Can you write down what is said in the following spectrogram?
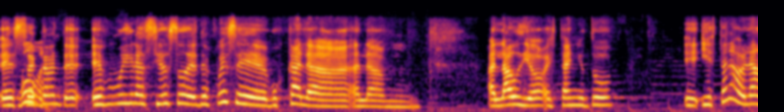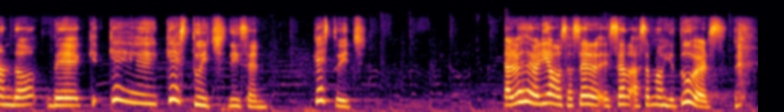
Exactamente, es muy gracioso. de- Después eh, busca la, a la, mm, al audio, está en YouTube, eh, y están hablando de qué, qué- qué es Twitch, dicen. ¿Qué es Twitch? Tal vez deberíamos hacer, ser- hacernos youtubers.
